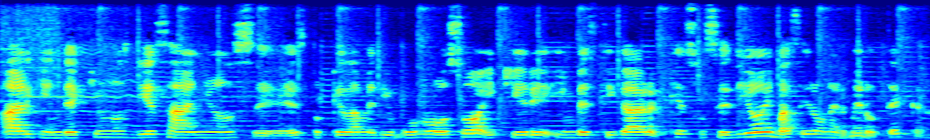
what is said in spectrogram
alguien de aquí unos 10 años eh, esto queda medio borroso y quiere investigar qué sucedió y va a ir a una hemeroteca?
